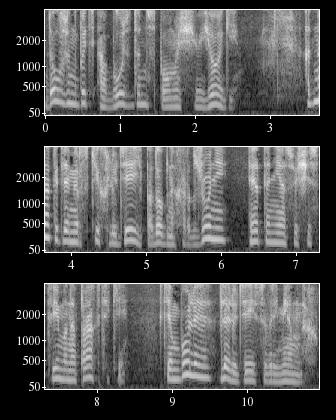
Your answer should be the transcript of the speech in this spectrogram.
должен быть обуздан с помощью йоги. Однако для мирских людей, подобных Арджуне, это неосуществимо на практике, тем более для людей современных.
